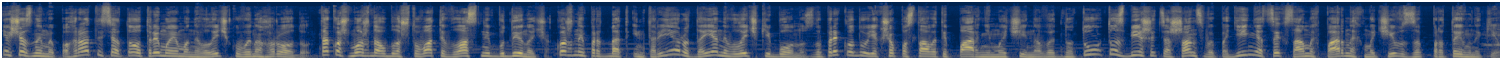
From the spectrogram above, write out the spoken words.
Якщо з ними погратися, то отримуємо невеличку винагороду. Також можна облаштувати власний будиночок. Кожний предмет інтер'єру дає невеличкий бонус. До прикладу, якщо поставити парні мечі на видноту, то збільшиться шанс випадіння цих самих парних мечів з противників.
